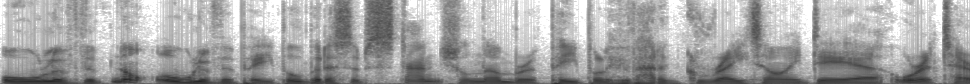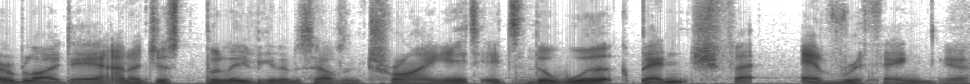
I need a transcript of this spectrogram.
all of the not all of the people, but a substantial number of people who've had a great idea or a terrible idea and are just believing in themselves and trying it. It's the workbench for everything Yeah.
